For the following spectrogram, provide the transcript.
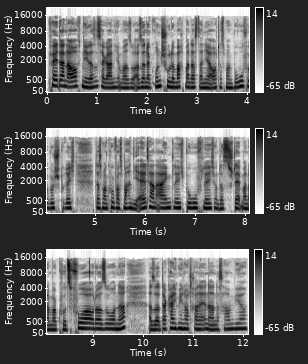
fällt dann auf, nee, das ist ja gar nicht immer so. Also in der Grundschule macht man das dann ja auch, dass man Berufe bespricht, dass man guckt, was machen die Eltern eigentlich beruflich und das stellt man dann mal kurz vor oder so, ne? Also da kann ich mich noch dran erinnern, das haben wir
